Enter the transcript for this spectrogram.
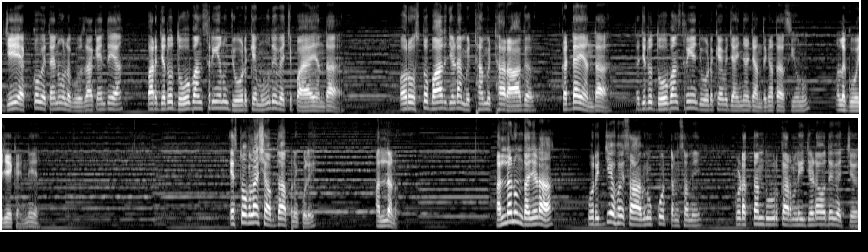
ਜੇ ਇੱਕ ਹੋਵੇ ਤਾਂ ਇਹਨੂੰ ਅਲਗੋਜਾ ਕਹਿੰਦੇ ਆ ਪਰ ਜਦੋਂ ਦੋ ਬੰਸਰੀਆਂ ਨੂੰ ਜੋੜ ਕੇ ਮੂੰਹ ਦੇ ਵਿੱਚ ਪਾਇਆ ਜਾਂਦਾ ਔਰ ਉਸ ਤੋਂ ਬਾਅਦ ਜਿਹੜਾ ਮਿੱਠਾ ਮਿੱਠਾ ਰਾਗ ਕੱਢਿਆ ਜਾਂਦਾ, ਤਾਂ ਜਦੋਂ ਦੋ ਬੰਸਰੀਆਂ ਜੋੜ ਕੇ ਵਜਾਈਆਂ ਜਾਂਦੀਆਂ ਤਾਂ ਅਸੀਂ ਉਹਨੂੰ ਅਲਗੋਜੇ ਕਹਿੰਦੇ ਆ ਇਸ ਤੋਂ ਅਗਲਾ ਸ਼ਬਦ ਆ ਆਪਣੇ ਕੋਲੇ, ਅੱਲਣ। ਅੱਲਣ ਹੁੰਦਾ ਜਿਹੜਾ ਉਹ ਰਿੱਝੇ ਹੋਏ ਸਾਗ ਨੂੰ ਘੋਟਣ ਸਮੇਂ ਕੁੜੱਤਨ ਦੂਰ ਕਰਨ ਲਈ ਜਿਹੜਾ ਉਹਦੇ ਵਿੱਚ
